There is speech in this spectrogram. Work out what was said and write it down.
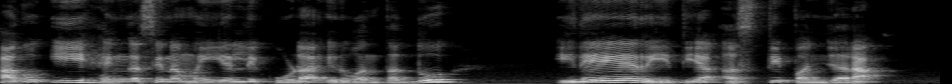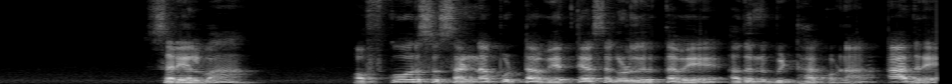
ಹಾಗೂ ಈ ಹೆಂಗಸಿನ ಮೈಯಲ್ಲಿ ಕೂಡ ಇರುವಂಥದ್ದು ಇದೇ ರೀತಿಯ ಅಸ್ಥಿಪಂಜರ ಸರಿ ಅಲ್ವಾ ಅಫ್ಕೋರ್ಸ್ ಸಣ್ಣ ಪುಟ್ಟ ವ್ಯತ್ಯಾಸಗಳು ಇರ್ತವೆ, ಅದನ್ನು ಬಿಟ್ಟು ಹಾಕೋಣ. ಆದರೆ,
